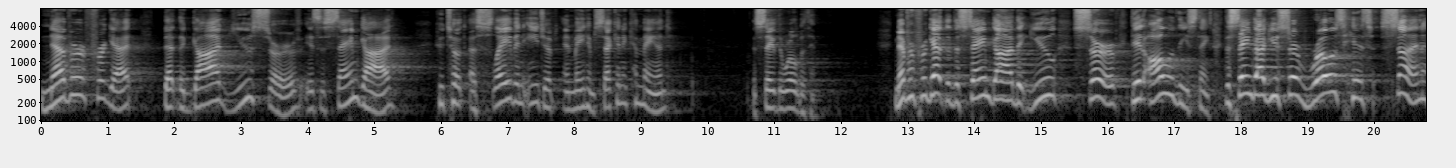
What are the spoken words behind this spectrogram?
Never forget that the God you serve is the same God who took a slave in Egypt and made him second in command and saved the world with him. Never forget that the same God that you serve did all of these things. The same God you serve rose his son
